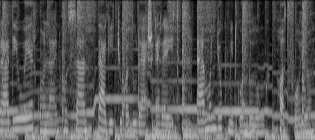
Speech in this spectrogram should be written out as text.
Rádióér online hosszán tágítjuk a tudás erejét. Elmondjuk, mit gondolunk. Hadd folyjon!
